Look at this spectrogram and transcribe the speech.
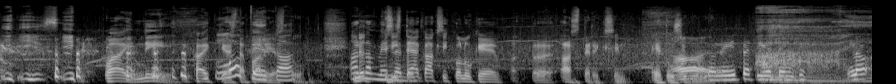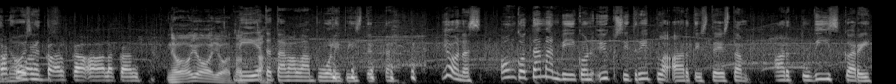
Biisi. Vai niin, kaikkea sitä Lopeta. paljastuu. Anna no, mennä siis nyt. tämä kaksikko lukee ö, Asterixin etusivulla. No niinpä tietenkin. No no se- Akuankka alkaa aalla kanssa. Joo, joo, joo, totta. Niin, että tavallaan puoli pistettä. Joonas, onko tämän viikon yksi tripla-artisteista, Arttu Viskari,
